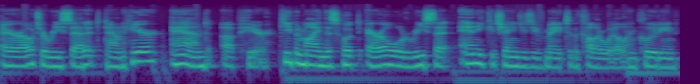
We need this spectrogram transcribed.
arrow to reset it down here and up here. Keep in mind this hooked arrow will reset any changes you've made to the color wheel, including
